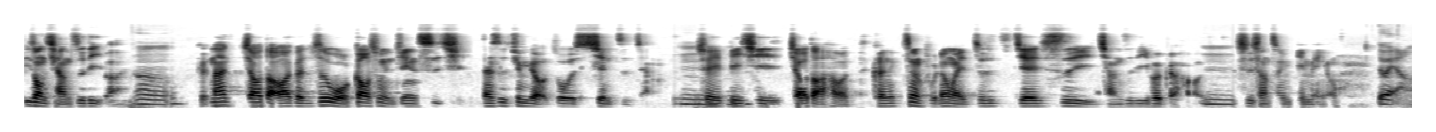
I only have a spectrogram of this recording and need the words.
一种强制力吧。嗯，那教导啊，可能是我告诉你这件事情，但是却没有做限制这样。嗯，所以比起教导，好，可能政府认为就是直接施以强制力会比较好。嗯，事实上这并没有。对啊，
